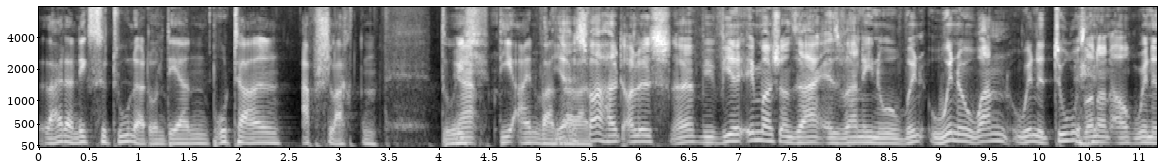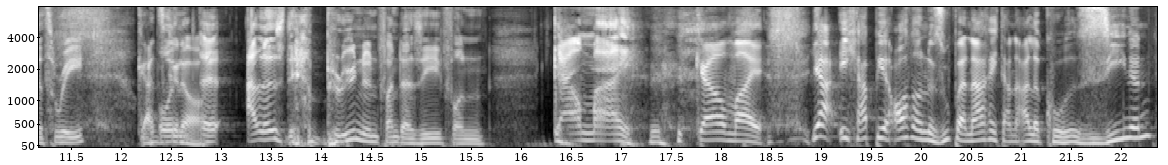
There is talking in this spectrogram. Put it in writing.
leider nichts zu tun hat und deren brutalen Abschlachten durch Ja. die Einwanderer. Ja, es war halt alles, ne, wie wir immer schon sagen, es war nicht nur Win Winner One, Winner Two, sondern auch Winner Three. Ganz Und, genau. Äh, alles der blühenden Fantasie von Karl. Karl. Ja, ich habe hier auch noch eine super Nachricht an alle Cousinen.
